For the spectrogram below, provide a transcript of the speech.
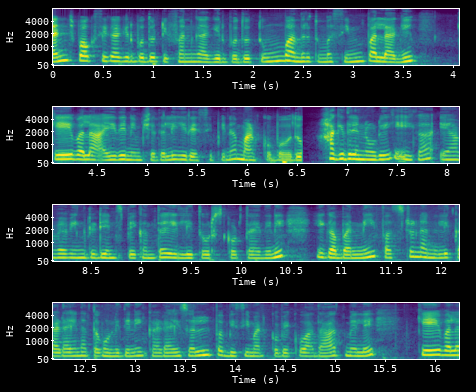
ಲಂಚ್ ಬಾಕ್ಸಿಗಾಗಿರ್ಬೋದು ಟಿಫನ್ಗಾಗಿರ್ಬೋದು ತುಂಬ ಅಂದರೆ ತುಂಬ ಸಿಂಪಲ್ಲಾಗಿ ಕೇವಲ ಐದು ನಿಮಿಷದಲ್ಲಿ ಈ ರೆಸಿಪಿನ ಮಾಡ್ಕೋಬೋದು ಹಾಗಿದ್ರೆ ನೋಡಿ, ಈಗ ಯಾವ್ಯಾವ ಇಂಗ್ರೀಡಿಯೆಂಟ್ಸ್ ಬೇಕಂತ ಇಲ್ಲಿ ತೋರಿಸ್ಕೊಡ್ತಾ ಇದ್ದೀನಿ. ಈಗ ಬನ್ನಿ ಫಸ್ಟು ನಾನಿಲ್ಲಿ ಕಡಾಯಿನ ತೊಗೊಂಡಿದ್ದೀನಿ. ಕಡಾಯಿ ಸ್ವಲ್ಪ ಬಿಸಿ ಮಾಡ್ಕೋಬೇಕು. ಅದಾದಮೇಲೆ ಕೇವಲ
